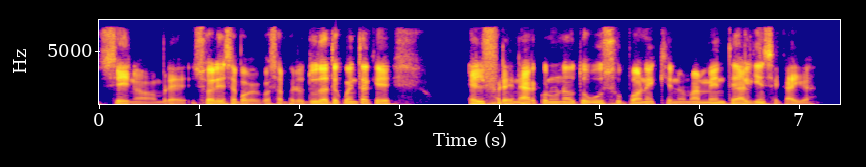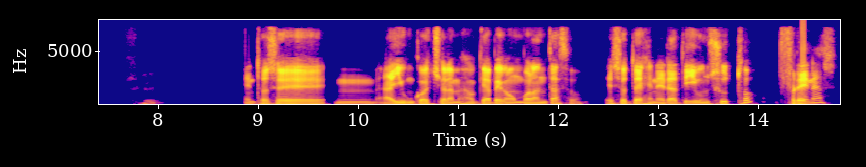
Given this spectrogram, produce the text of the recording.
Sí, no, hombre, suelen ser poca cosa, pero tú date cuenta que el frenar con un autobús supone que normalmente alguien se caiga. Entonces, mm, hay un coche a lo mejor que ha pegado un volantazo. Eso te genera a ti un susto, frenas.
